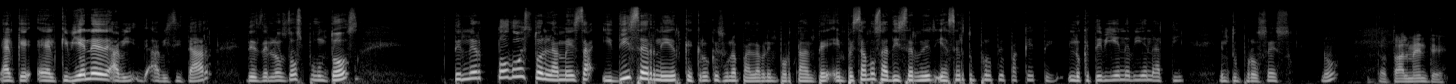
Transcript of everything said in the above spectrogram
al que, que viene a, visitar, desde los dos puntos, tener todo esto en la mesa y discernir, que creo que es una palabra importante, empezamos a discernir y hacer tu propio paquete, lo que te viene bien a ti en tu proceso, ¿no? Totalmente,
